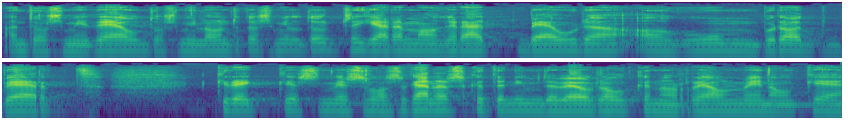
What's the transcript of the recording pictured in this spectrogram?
en 2010, 2011, 2012 i ara malgrat veure algun brot verd crec que és més les ganes que tenim de veure el que no realment el que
